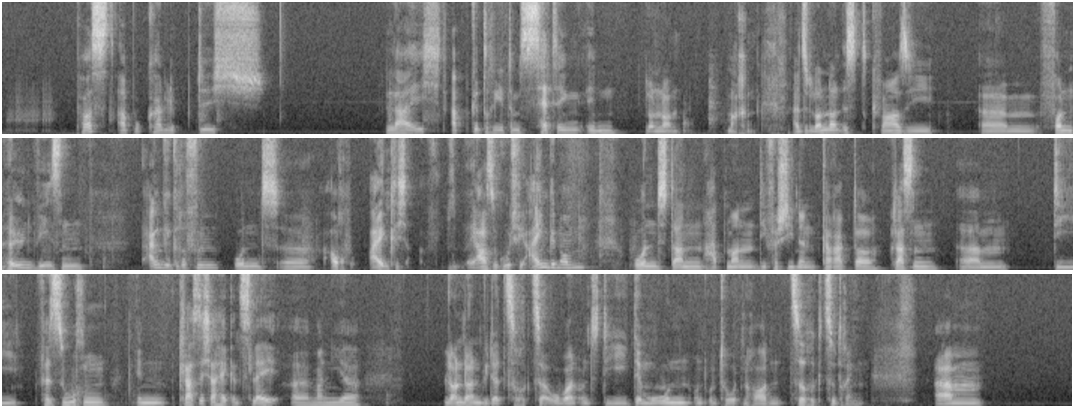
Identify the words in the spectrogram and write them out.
postapokalyptisch leicht abgedrehtem Setting in London machen. Also London ist quasi ähm, von Höllenwesen angegriffen und äh, auch eigentlich ja so gut wie eingenommen. Und dann hat man die verschiedenen Charakterklassen, ähm, die versuchen in klassischer Hack-and-Slay-Manier London wieder zurückzuerobern und die Dämonen und untoten Horden zurückzudrängen. Ähm,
